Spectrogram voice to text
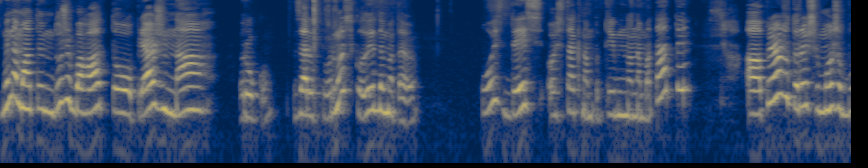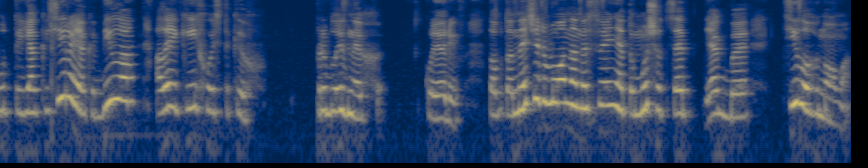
Ми наматуємо дуже багато пряжі на руку. Зараз повернусь, коли домотаю. Ось десь ось так нам потрібно намотати. А пряжа, до речі, може бути як і сіра, як і біла, але якихось таких приблизних кольорів. Тобто не червона, не синя, тому що це якби тіло гнома.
